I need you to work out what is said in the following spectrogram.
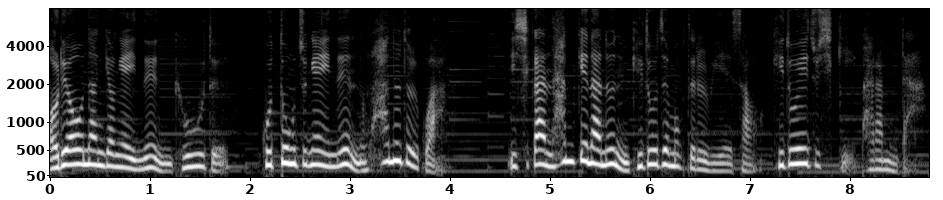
어려운 환경에 있는 교우들, 고통 중에 있는 환우들과 이 시간 함께 나눈 기도 제목들을 위해서 기도해 주시기 바랍니다.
